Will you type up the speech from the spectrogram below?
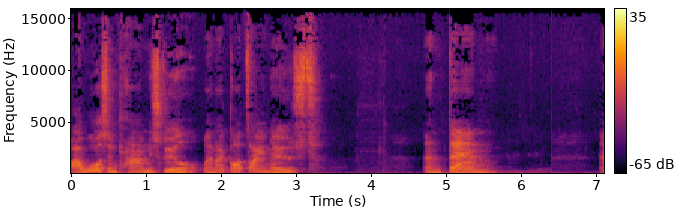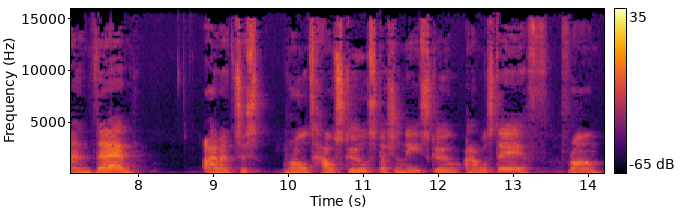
I was in primary school when I got diagnosed. And then, and then I went to my old house school, special needs school, and I was there from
